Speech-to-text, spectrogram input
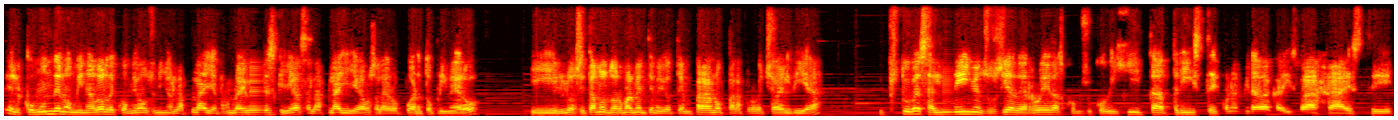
el común denominador de cuando llevamos un niño a la playa. Por ejemplo, hay veces que llegas a la playa llegamos al aeropuerto primero y lo citamos normalmente medio temprano para aprovechar el día y pues tú ves al niño en su silla de ruedas con su cobijita, triste, con la mirada baja este,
